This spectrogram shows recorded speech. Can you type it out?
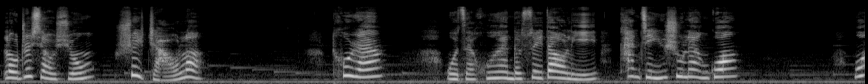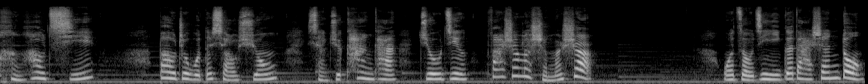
搂着小熊睡着了。突然，我在昏暗的隧道里看见一束亮光。我很好奇，抱着我的小熊，想去看看究竟发生了什么事儿。我走进一个大山洞，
